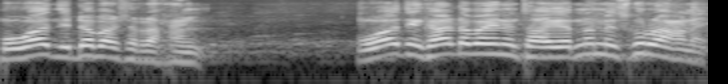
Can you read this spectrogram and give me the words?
muwaadin dhabaa sharaxan. Muwaadinkaa dhaba aynu taageerno ma isku raacnay.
